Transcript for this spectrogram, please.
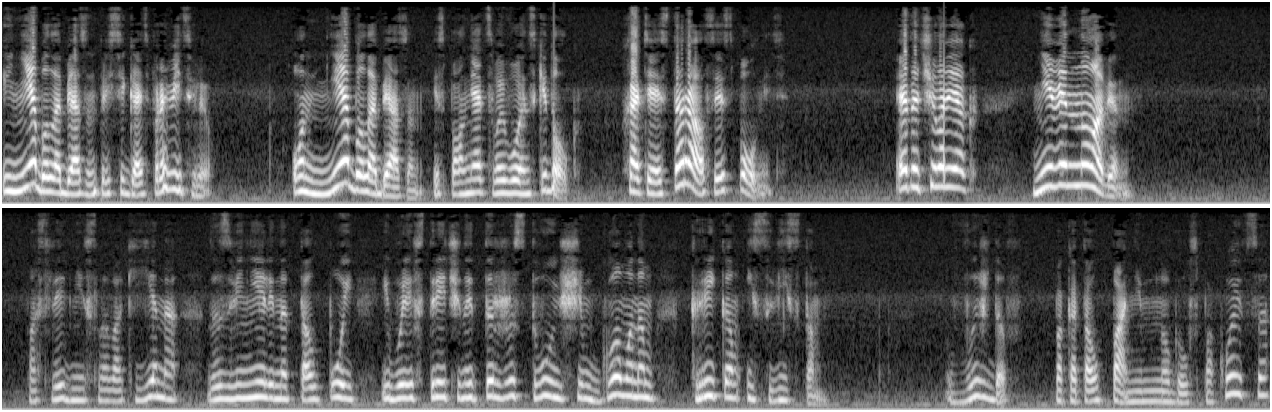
и не был обязан присягать правителю. Он не был обязан исполнять свой воинский долг, хотя и старался исполнить. Этот человек невиновен. Последние слова Киена зазвенели над толпой и были встречены торжествующим гомоном, криком и свистом. Выждав, пока толпа немного успокоится,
